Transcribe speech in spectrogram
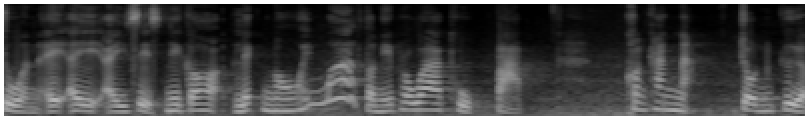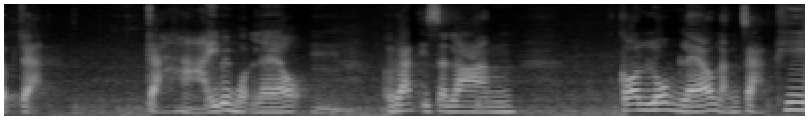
ส่วนไอไอไอซิสนี่ก็เล็กน้อยมากตอนนี้เพราะว่าถูกปราบค่อนข้างหนักจนเกือบจะจะหายไปหมดแล้ว รัฐอิสลามก็ล่มแล้วหลังจากที่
